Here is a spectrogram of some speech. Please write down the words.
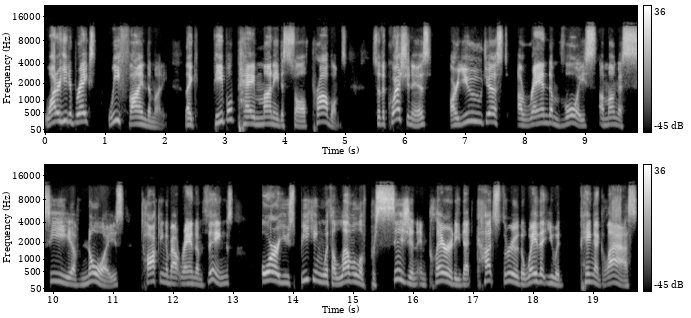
Water heater breaks we find the money. Like people pay money to solve problems. So the question is are you just a random voice among a sea of noise talking about random things? Or are you speaking with a level of precision and clarity that cuts through the way that you would ping a glass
